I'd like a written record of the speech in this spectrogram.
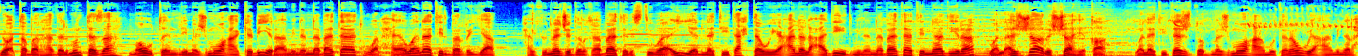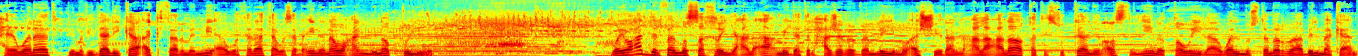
يعتبر هذا المنتزه موطن لمجموعة كبيرة من النباتات والحيوانات البرية حيث نجد الغابات الاستوائية التي تحتوي على العديد من النباتات النادرة والأشجار الشاهقة والتي تجذب مجموعة متنوعة من الحيوانات بما في ذلك أكثر من 173 نوعا من الطيور. ويعد الفن الصخري على أعمدة الحجر الرملي مؤشرا على علاقة السكان الأصليين الطويلة والمستمرة بالمكان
